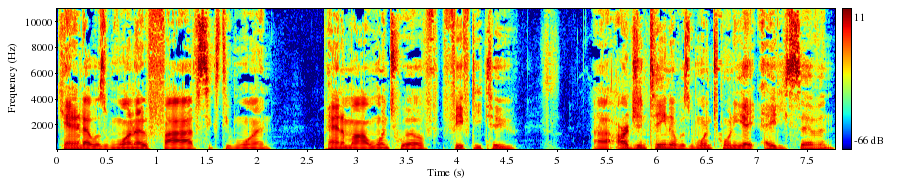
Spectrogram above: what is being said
Canada was 105 61. Panama 112 52. Uh, Argentina was 128 87.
